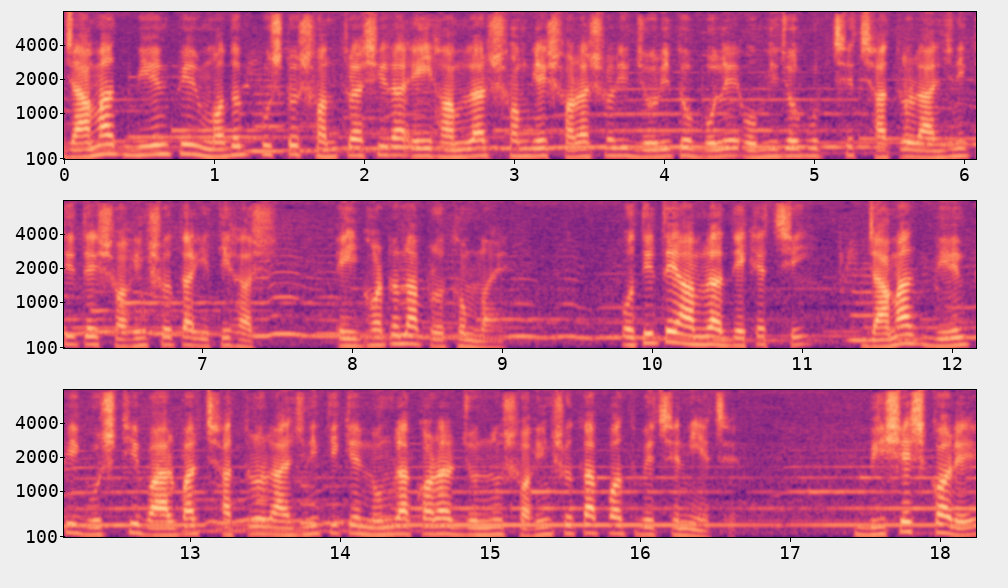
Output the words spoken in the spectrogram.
জামাত বিএনপির মদতপুষ্ট সন্ত্রাসীরা এই হামলার সঙ্গে সরাসরি জড়িত বলে অভিযোগ উঠছে ছাত্র রাজনীতিতে সহিংসতা ইতিহাস। এই ঘটনা প্রথম নয়। অতীতে আমরা দেখেছি, জামাত বিএনপি গোষ্ঠী বারবার ছাত্র রাজনীতিকে নোংরা করার জন্য সহিংসতা পথ বেছে নিয়েছে। বিশেষ করে,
